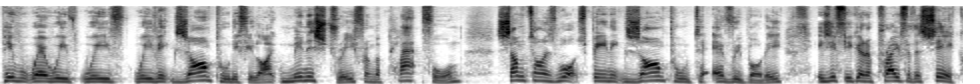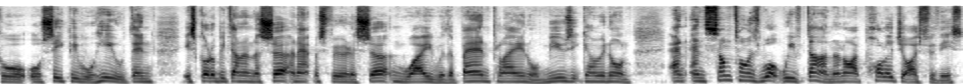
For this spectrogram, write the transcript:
people where we've we've we've exampled, if you like, ministry from a platform. Sometimes what's been exampled to everybody is if you're going to pray for the sick or, or see people healed, then it's got to be done in a certain atmosphere in a certain way with a band playing or music going on. And and sometimes what we've done, and I apologize for this,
